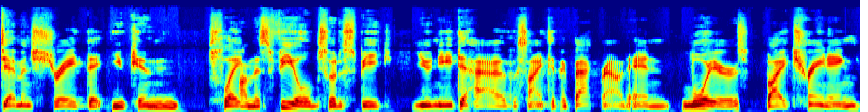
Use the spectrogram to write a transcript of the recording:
demonstrate that you can play on this field, so to speak, you need to have a scientific background. And lawyers, by training,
